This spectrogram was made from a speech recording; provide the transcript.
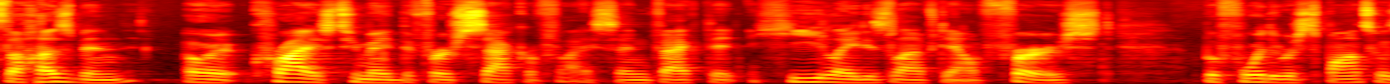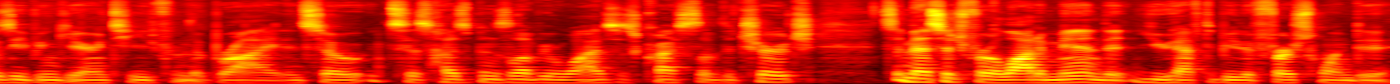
the husband or Christ who made the first sacrifice. In fact, that he laid his life down first before the response was even guaranteed from the bride. And so it says, Husbands, love your wives as Christ loved the church. It's a message for a lot of men that you have to be the first one to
